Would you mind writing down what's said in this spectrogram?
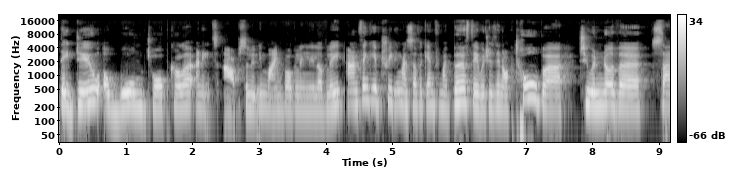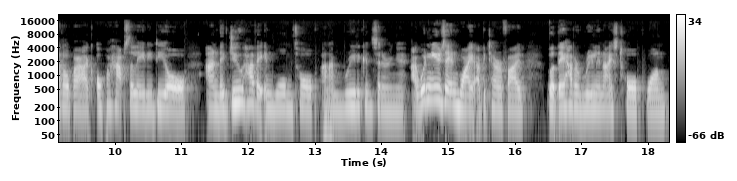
They do a warm taupe color and it's absolutely mind-bogglingly lovely. And I'm thinking of treating myself again for my birthday, which is in October, to another saddle bag or perhaps a Lady Dior. And they do have it in warm taupe and I'm really considering it. I wouldn't use it in white. I'd be terrified but they have a really nice taupe one.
